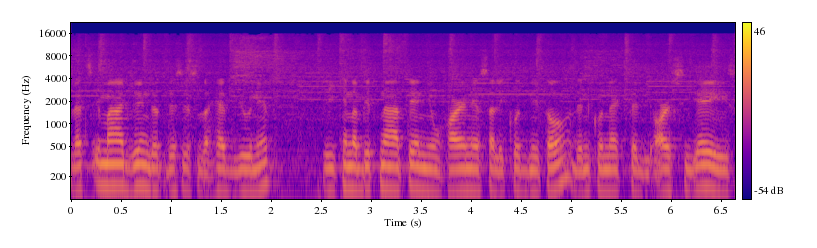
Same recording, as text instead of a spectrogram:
Let's imagine that this is the head unit. Ikinabit natin yung harness sa likod nito, then connected the RCAs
